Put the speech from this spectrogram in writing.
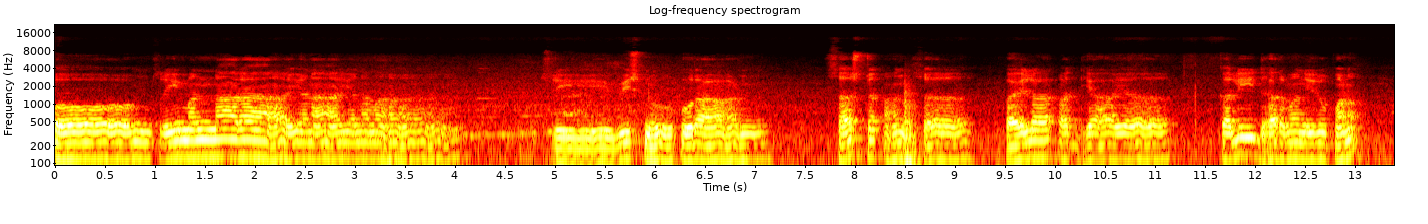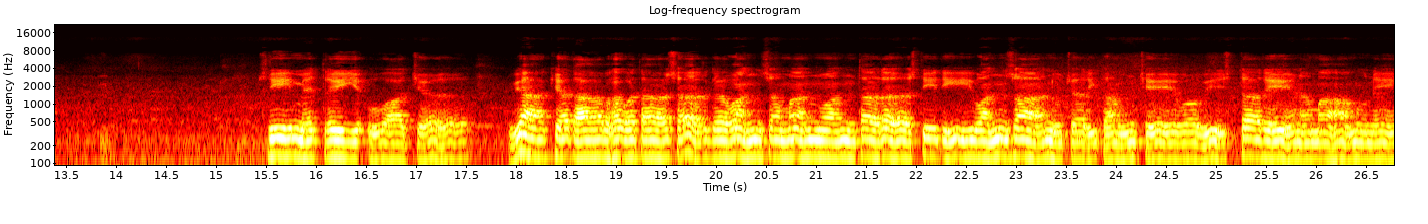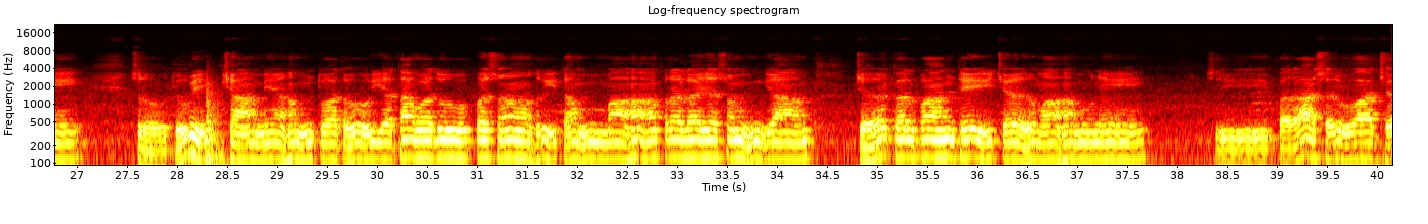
ॐ श्रीमन्नारायणाय नमः। श्रीविष्णुपुराण षष्ठ अंश, पहला अध्याय कली धर्म उवाच, व्याख्यता भवता सर्गवंशमन्वन्तरस्थितिवंशानुचरितं चेव विस्तरेण मामुने श्रोतुमिच्छाम्यहं त्वतो यथावदुपसंहृतं महाप्रलयसंज्ञां च कल्पान्ते च महामुने। श्रीपराशरुवाच।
